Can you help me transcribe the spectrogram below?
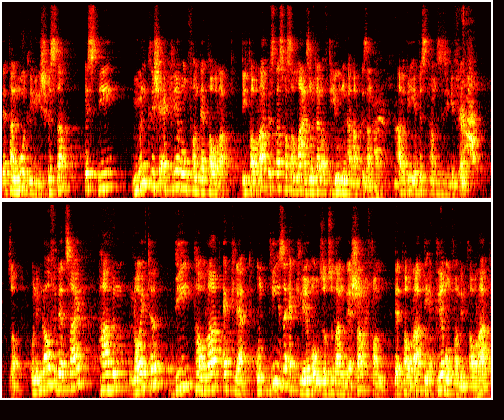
Der Talmud, liebe Geschwister, ist die mündliche Erklärung von der Taurat. Die Taurat ist das, was Allah auf die Juden herabgesandt hat. Aber wie ihr wisst, haben sie sie gefälscht. So, und im Laufe der Zeit haben Leute die Taurat erklärt. Und diese Erklärung, sozusagen der Scharf von der Taurat, die Erklärung von dem Taurat,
